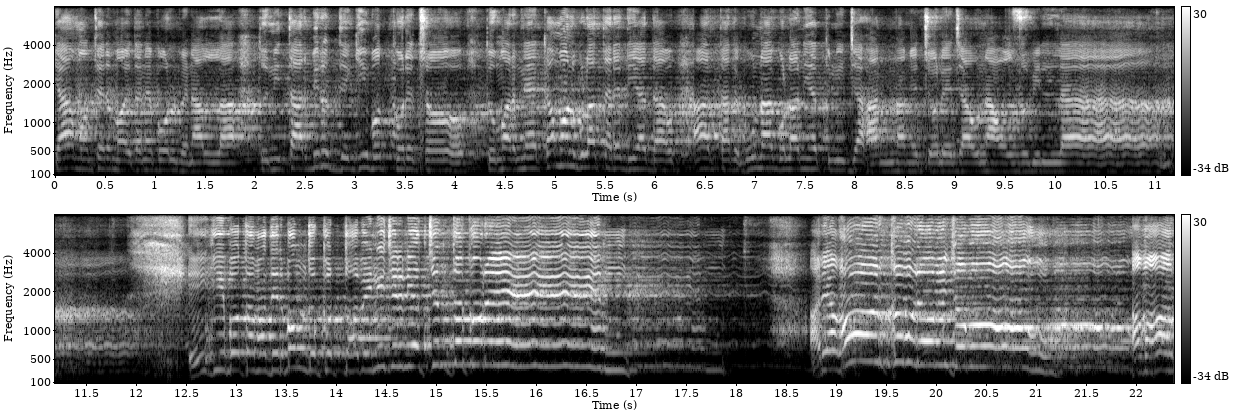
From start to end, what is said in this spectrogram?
কেমতের ময়দানে বলবেন, আল্লাহ, তুমি তার বিরুদ্ধে গিবোধ করেছ। তোমার নেকামলগুলা তারে দিয়া দাও, আর তার গুণা গুলা নিয়ে তুমি জাহান নামে চলে যাও না অজুবিল্লা এই গিবত আমাদের বন্ধ করতে হবে, নিজের নিয়ে চিন্তা করেন আরে আমার কবরে আমি যাব। আমার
